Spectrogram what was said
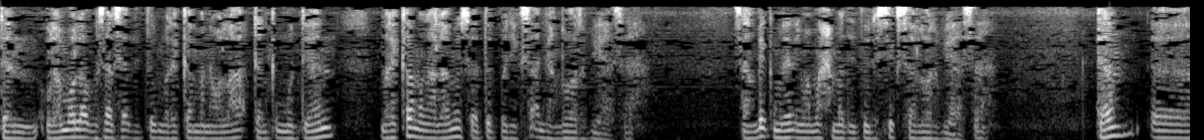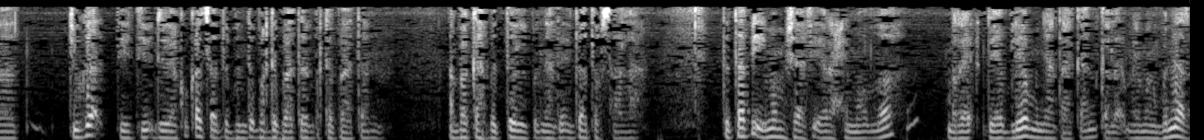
dan ulama-ulama besar saat itu mereka menolak dan kemudian mereka mengalami suatu penyiksaan yang luar biasa. Sampai kemudian Imam Ahmad itu disiksa luar biasa. Dan e, juga di, di, dilakukan satu bentuk perdebatan-perdebatan. Apakah betul pernyataan itu atau salah. Tetapi Imam Syafi'i rahimahullah dia beliau menyatakan kalau memang benar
